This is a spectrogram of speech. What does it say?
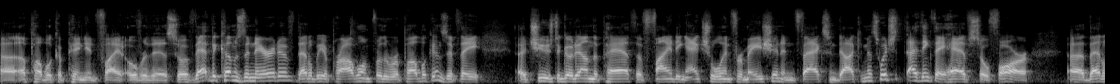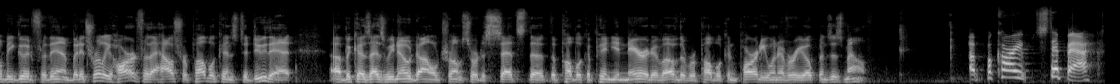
uh, a public opinion fight over this. So if that becomes the narrative, that'll be a problem for the Republicans. If they uh, choose to go down the path of finding actual information and facts and documents, which I think they have so far, uh, that'll be good for them. But it's really hard for the House Republicans to do that uh, because, as we know, Donald Trump sort of sets the, the public opinion narrative of the Republican Party whenever he opens his mouth. Uh, Bakari, step back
